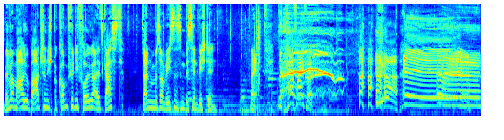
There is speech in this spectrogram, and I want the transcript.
Wenn wir Mario Barth schon nicht bekommen für die Folge als Gast, dann müssen wir wenigstens ein bisschen wichteln. Naja. Herr Pfeife! äh,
